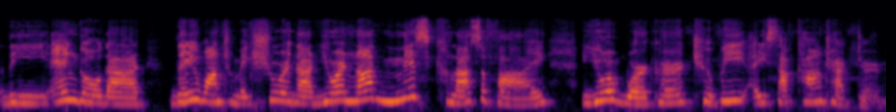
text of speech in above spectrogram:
the angle that they want to make sure that you are not misclassify your worker to be a subcontractor.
